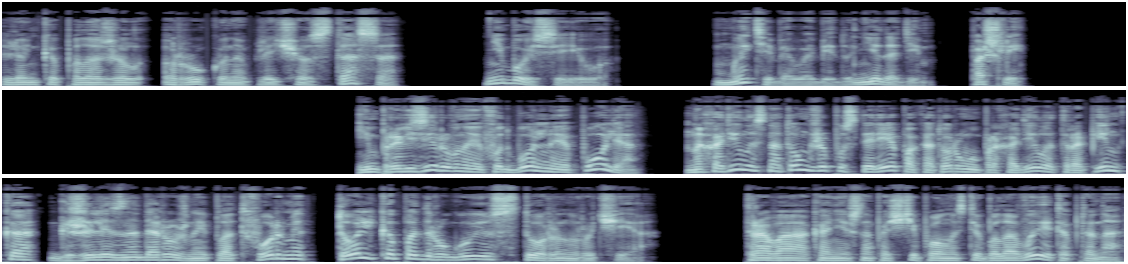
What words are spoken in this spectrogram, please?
Ленька положил руку на плечо Стаса. «Не бойся его. Мы тебя в обиду не дадим. Пошли». Импровизированное футбольное поле находилось на том же пустыре, по которому проходила тропинка к железнодорожной платформе, только по другую сторону ручья. Трава, конечно, почти полностью была вытоптана,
